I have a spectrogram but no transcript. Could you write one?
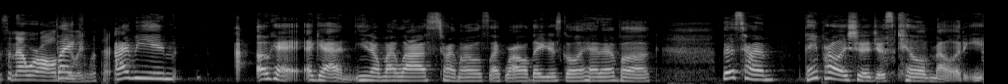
So now we're all like, dealing with her. I mean, okay. Again, you know, my last time I was like, wow, they just go ahead and fuck. This time, they probably should have just killed Melody.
